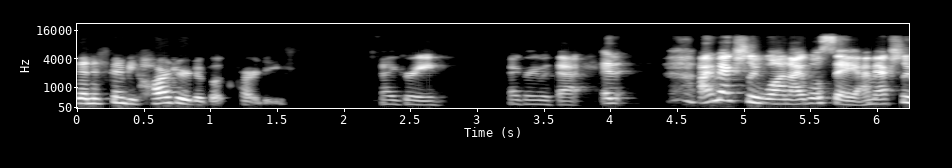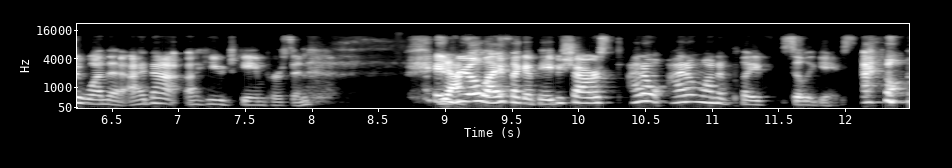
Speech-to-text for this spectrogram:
then it's going to be harder to book parties. I agree. I agree with that. And I'm actually one, I will say, I'm actually one that I'm not a huge game person. In yeah. real life, like at baby showers, I don't I don't want to play silly games. I don't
